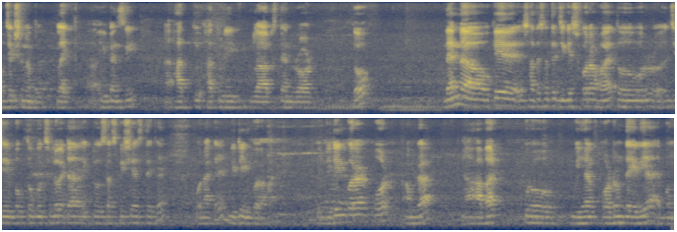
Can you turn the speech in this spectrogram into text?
objectionable like you can see হাতু, হাতুড়ি গ্লাভস দেন রড তো দেন ওকে সাথে সাথে জিজ্ঞেস করা হয়, তো ওর যে বক্তব্য ছিল, এটা একটু সাসপিশিয়াস দেখে ওনাকে ডিটেইন করা হয়। ডিটেইন করার পর আমরা আবার পুরো we have cordon the area এবং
